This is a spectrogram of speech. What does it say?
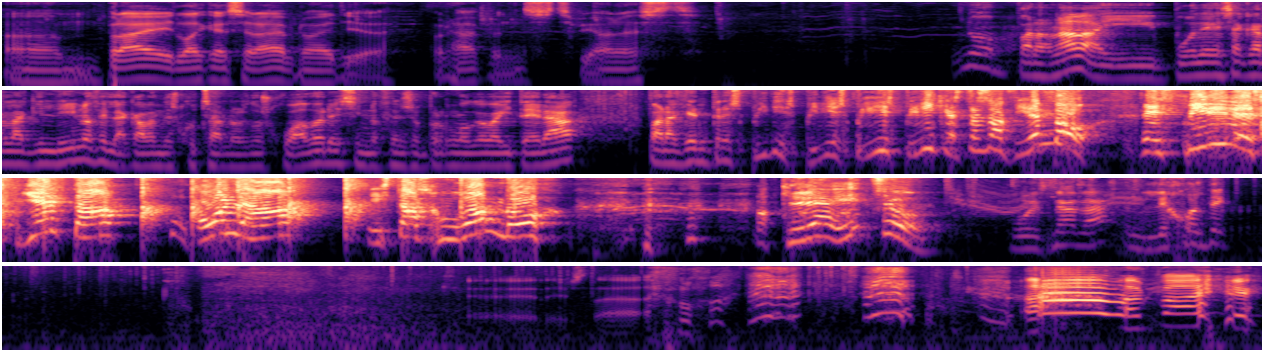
Um, but I, like I said, I have no idea what happens, to be honest. No, para nada. Y puede sacar la kill de Innocent. Le acaban de escuchar los dos jugadores. Innocent supongo que va a iterar para que entre Speedy. Speedy, Speedy, Speedy. ¿Qué estás haciendo? ¡Speedy, despierta! ¡Hola! ¿Estás jugando? ¿Qué le ha hecho? Pues nada, lejos de... ah, I'm on fire!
